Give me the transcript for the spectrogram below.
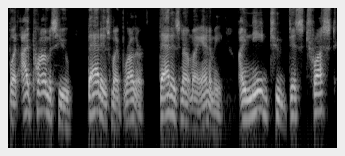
But I promise you, that is my brother. That is not my enemy. I need to distrust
